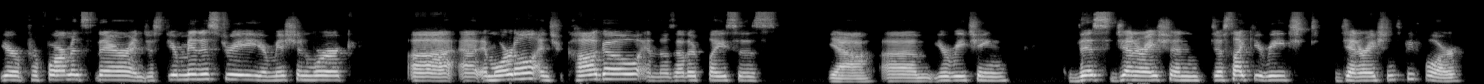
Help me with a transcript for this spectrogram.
your performance there and just your ministry, your mission work uh, at Immortal and Chicago and those other places, yeah, um, you're reaching this generation just like you reached generations before.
